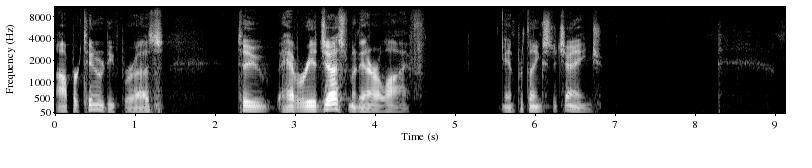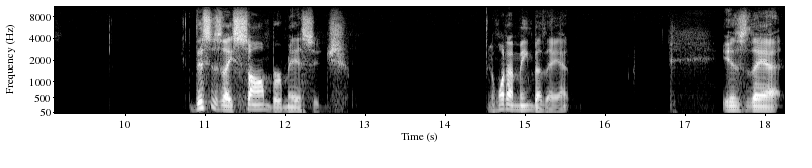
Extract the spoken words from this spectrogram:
opportunity for us to have a readjustment in our life and for things to change. This is a somber message. And what I mean by that is that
